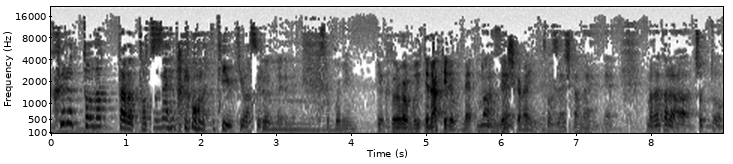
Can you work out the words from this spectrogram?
来るとなったら突然だろうなっていう気はするんだよね。そこにベクトルが向いてなければね、まあね。当然しかないよね。当然しかないよね、まあ、だからちょっと,、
